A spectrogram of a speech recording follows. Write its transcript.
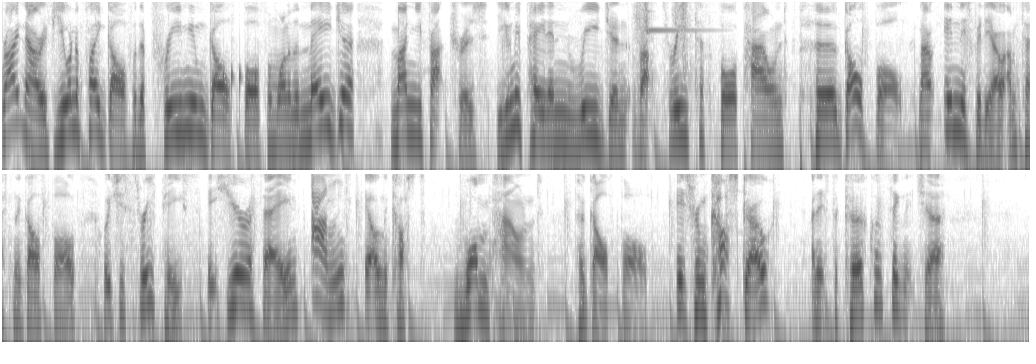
Right now, if you want to play golf with a premium golf ball from one of the major manufacturers, you're going to be paying in the region of about three to four pound per golf ball. Now, in this video, I'm testing the golf ball, which is three piece, it's urethane, and it only costs one pound per golf ball. It's from Costco, and it's the Kirkland Signature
